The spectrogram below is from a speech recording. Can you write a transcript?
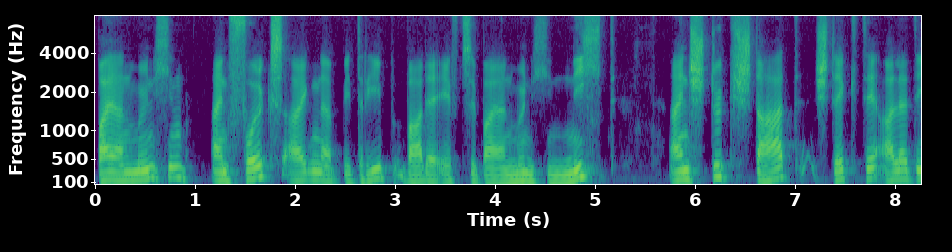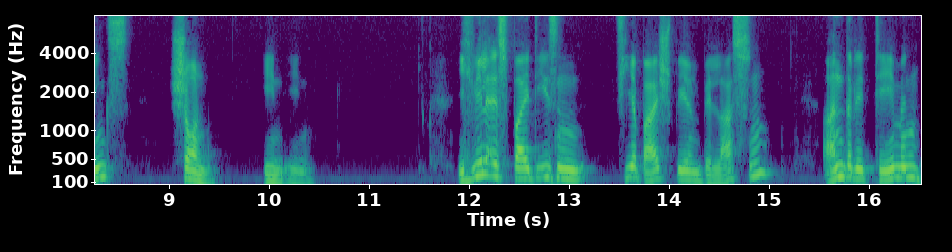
Bayern München. Ein volkseigener Betrieb war der FC Bayern München nicht. Ein Stück Staat steckte allerdings schon in ihn. Ich will es bei diesen vier Beispielen belassen. Andere Themen,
